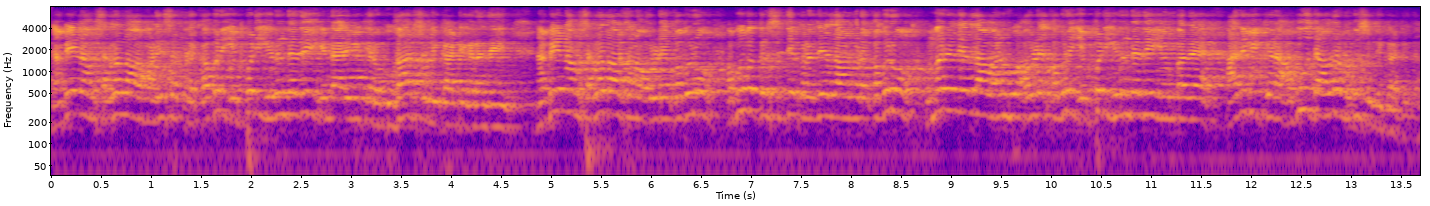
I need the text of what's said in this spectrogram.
நபே நாம் சரதா அலிசனுடைய கபர் எப்படி இருந்தது என்று அறிவிக்கிற புகார் சொல்லி காட்டுகிறது. நபே நாம் சரதாசன் அவருடைய கபரும் அபுபக்கர் சித்திக் ரஜியல்லாவுடைய கபரும் உமர் அலி அல்லா அவருடைய கபரும் எப்படி இருந்தது என்பதை அறிவிக்கிற அபுதாவது நமக்கு சொல்லி காட்டுகிறது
